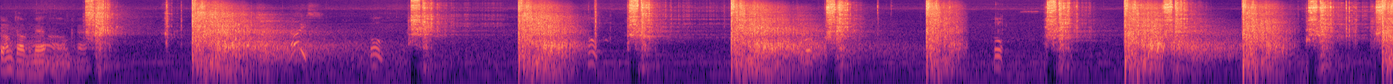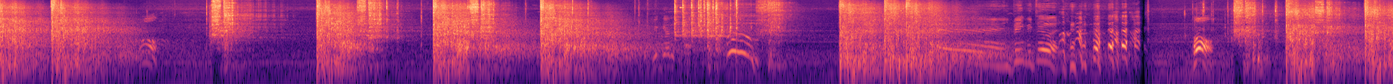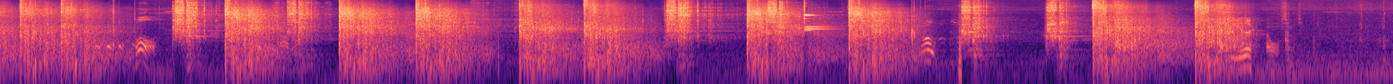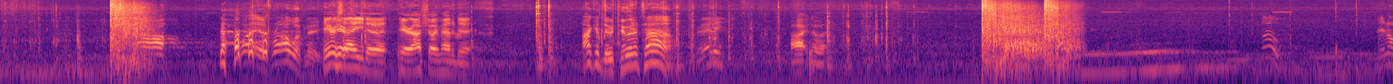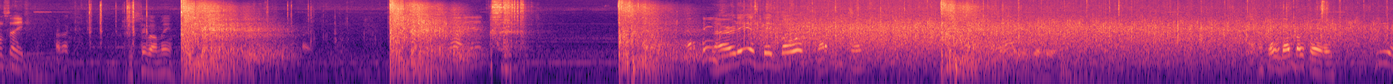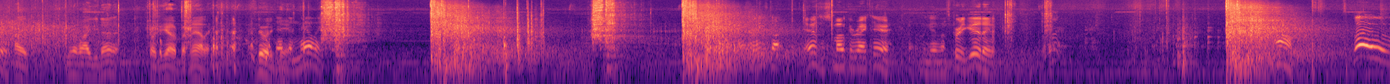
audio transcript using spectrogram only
That's what I'm talking about. Oh, okay. Nice. Oh. Oh. You! Hey, you beat it. Pull. Pull. Oh. Either. I won't shoot you. What is wrong with me? Here's Here. how you do it. Here, I'll show him how to do it. I can do two at a time. Ready? All right, do it. Oh! Head on safe. You see what I mean? There it is, big boy. Hold that both of them. Hey, you know why you done it? Because you got a Benelli. Do it That's a again. Nelly. There's a smoker right there. That's a good one. That's pretty good, ain't it? Whoa!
